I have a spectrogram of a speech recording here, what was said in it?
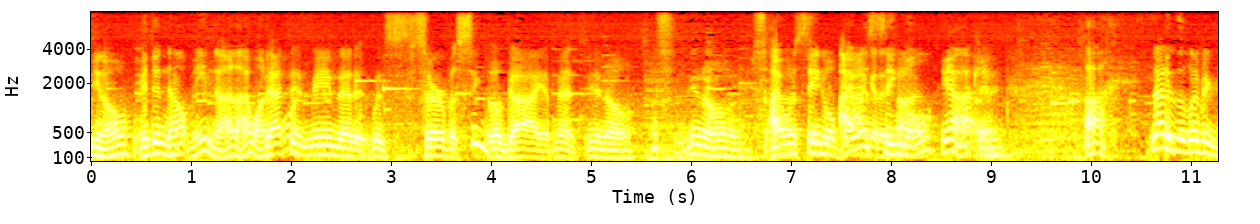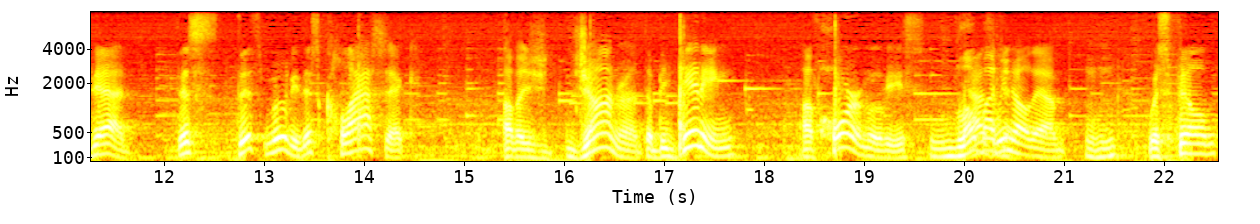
you know, it didn't help me none. I wanted That more. didn't mean that it would serve a single guy. It meant, you know, a s- you know, s- I a was single single. I was at single. time. Yeah. Okay. And, uh, Night of the Living Dead. This this movie, this classic of a genre, the beginning of horror movies, Low as budget. We know them, was filmed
